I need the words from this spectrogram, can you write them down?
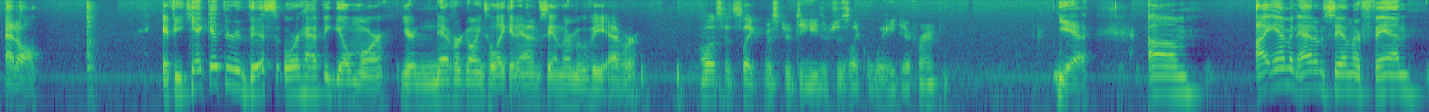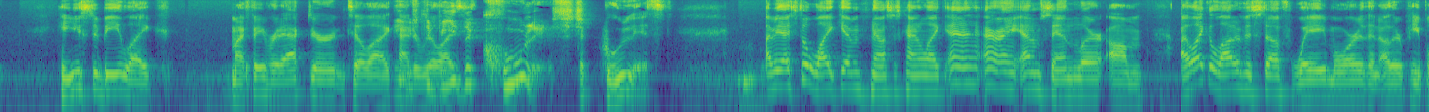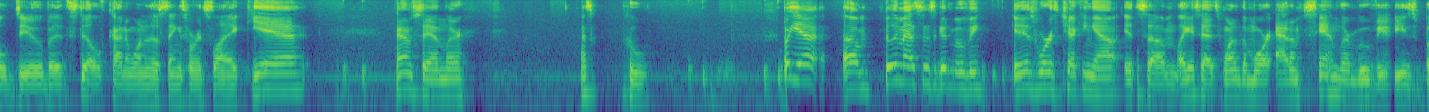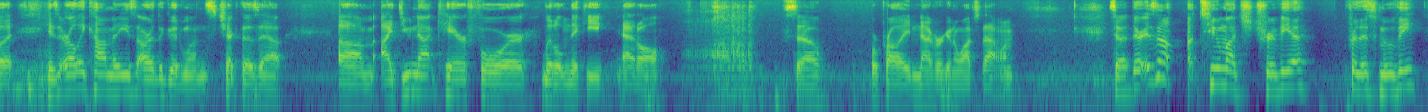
at all. If you can't get through this or Happy Gilmore, you're never going to like an Adam Sandler movie ever. Unless it's like Mr. Deeds, which is like way different. Yeah. Um, I am an Adam Sandler fan. He used to be like my favorite actor until I kind of realized he's the coolest. The coolest. I mean, I still like him. Now it's just kind of like, eh, all right, Adam Sandler. Um, I like a lot of his stuff way more than other people do, but it's still kind of one of those things where it's like, yeah, Adam Sandler. That's cool. But yeah, um, Billy Madison's a good movie. It is worth checking out. It's um, like I said, it's one of the more Adam Sandler movies, but his early comedies are the good ones. Check those out. Um, I do not care for Little Nicky at all, so we're probably never going to watch that one. So there isn't too much trivia for this movie.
